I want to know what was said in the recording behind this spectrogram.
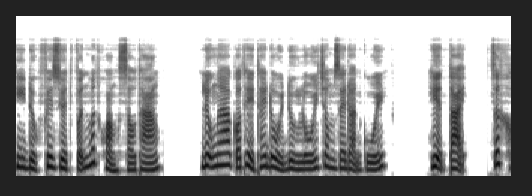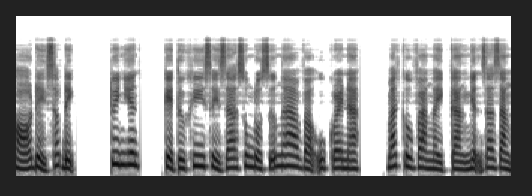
khi được phê duyệt vẫn mất khoảng 6 tháng. Liệu Nga có thể thay đổi đường lối trong giai đoạn cuối? Hiện tại, rất khó để xác định. Tuy nhiên, kể từ khi xảy ra xung đột giữa Nga và Ukraine, Moscow ngày càng nhận ra rằng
